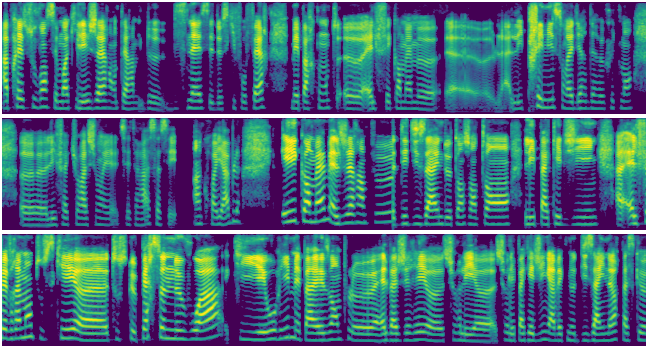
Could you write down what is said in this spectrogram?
Après, souvent, c'est moi qui les gère en termes de business et de ce qu'il faut faire, mais par contre, euh, elle fait quand même euh, les prémices, on va dire, des recrutements, les facturations, etc. Ça, c'est incroyable. Et quand même, elle gère un peu des designs de temps en temps, les packaging. elle fait vraiment tout ce qui est tout ce que personne ne voit, qui est horrible, mais par exemple, euh, elle va gérer euh, sur, les, euh, sur les packaging avec notre designer parce que,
